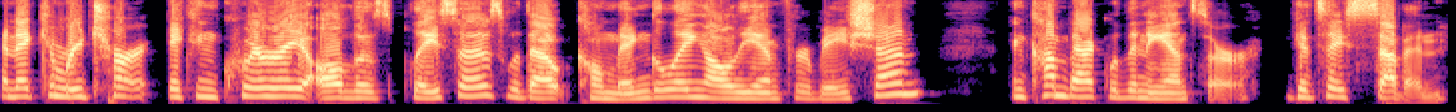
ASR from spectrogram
And it can return, it can query all those places without commingling all the information and come back with an answer. It could say seven.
